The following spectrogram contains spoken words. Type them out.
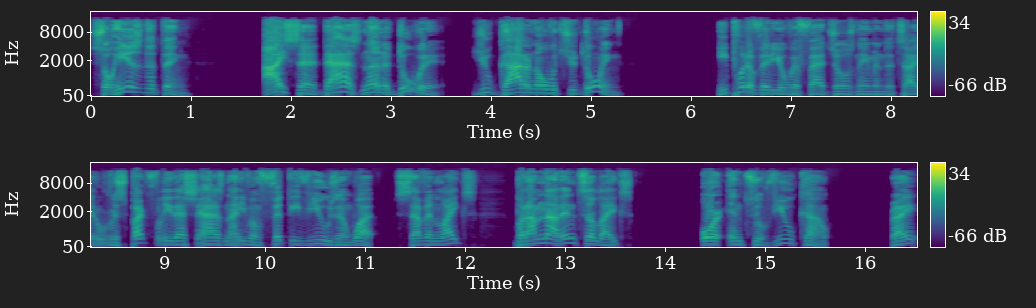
So here's the thing I said that has nothing to do with it. You got to know what you're doing. He put a video with Fat Joe's name in the title. Respectfully, that shit has not even 50 views and what? Seven likes? But I'm not into likes or into view count, right?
